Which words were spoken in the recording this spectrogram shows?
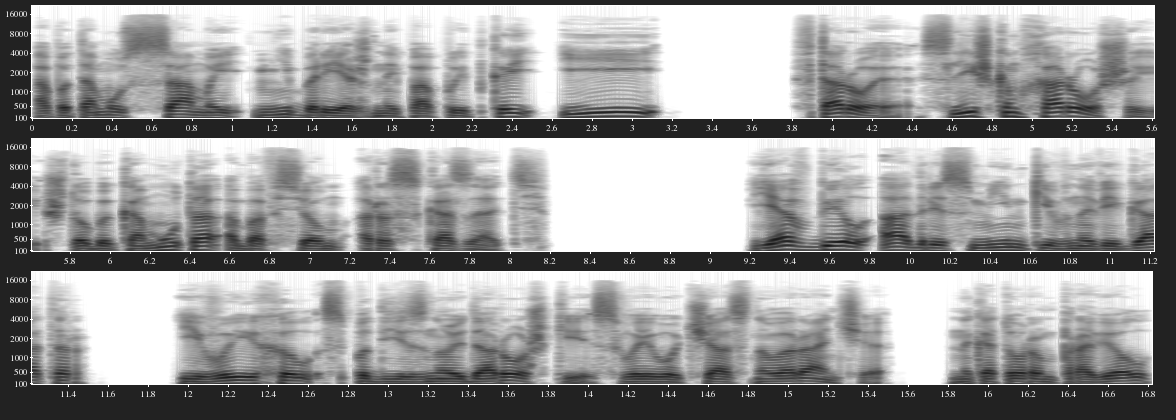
а потому самой небрежной попыткой, и... Второе, слишком хорошей, чтобы кому-то обо всем рассказать. Я вбил адрес Минки в навигатор и выехал с подъездной дорожки своего частного ранчо, на котором провел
